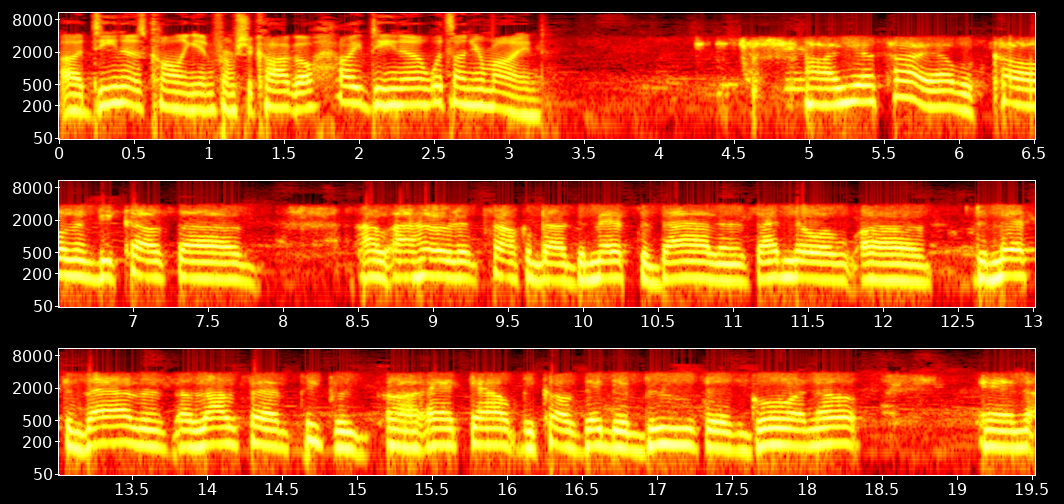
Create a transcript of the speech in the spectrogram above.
Uh, Dina is calling in from Chicago. Hi, Dina. What's on your mind? Uh, yes, hi. I was calling because uh, I, I heard her talk about domestic violence. I know uh, domestic violence, a lot of times people uh, act out because they've been bruised as growing up. And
